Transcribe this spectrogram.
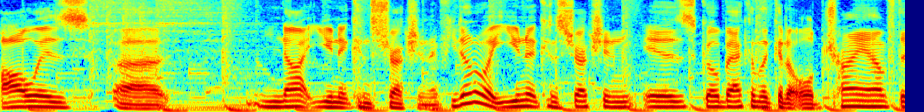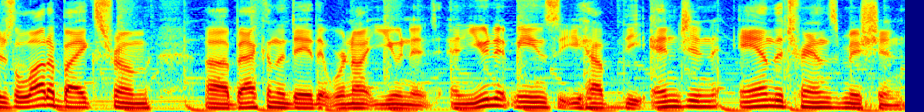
always uh, not unit construction. If you don't know what unit construction is, go back and look at an old Triumph. There's a lot of bikes from uh, back in the day that were not unit. And unit means that you have the engine and the transmission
